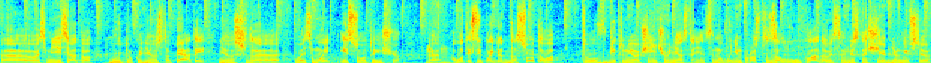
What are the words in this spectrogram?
э, 80-го, будет только 95-й, 98-й и 100 еще. Э, А вот если пойдет до сотого, то в битуме вообще ничего не останется. Мы будем просто залу укладывать совместно с щебнем и все.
